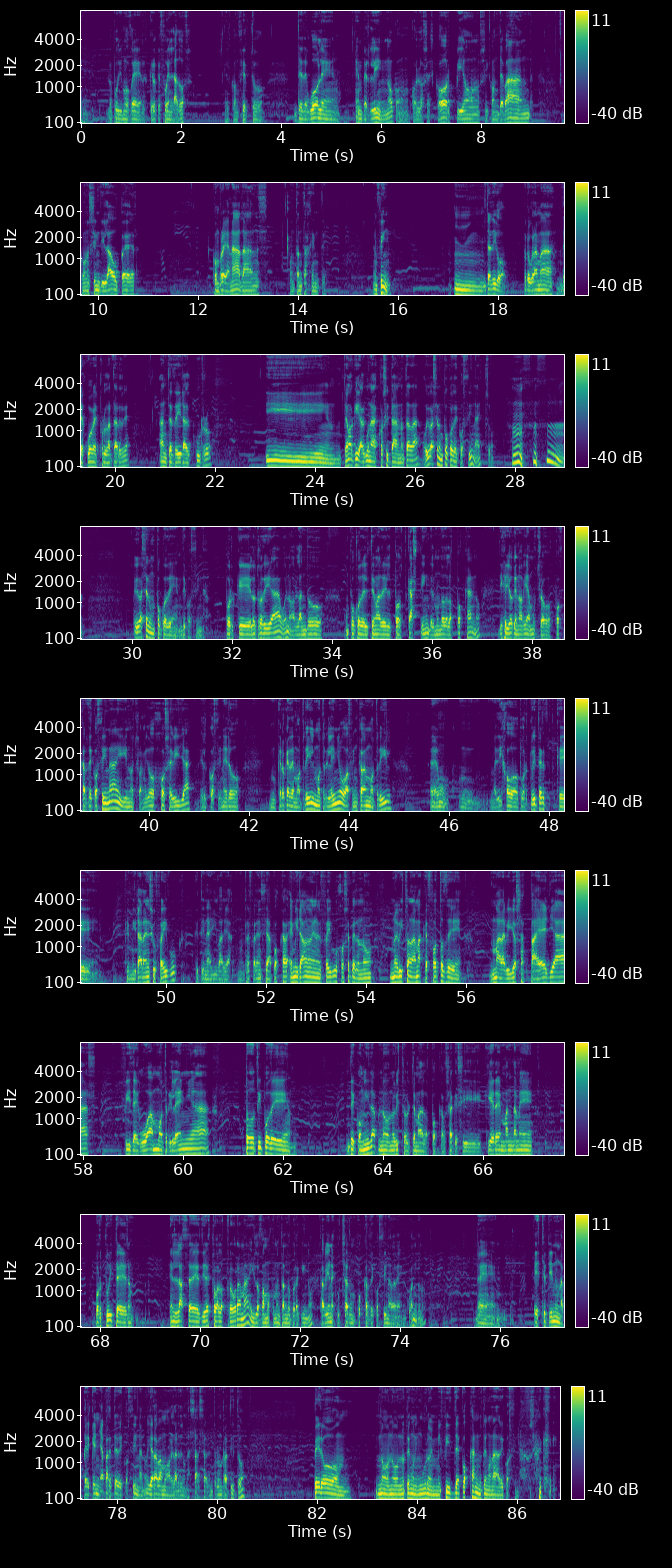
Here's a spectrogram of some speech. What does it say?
lo pudimos ver, creo que fue en la 2, el concierto de The Wall en, Berlín, ¿no? Con, los Scorpions y con The Band, con Cindy Lauper, con Brian Adams, con tanta gente. En fin, mmm, ya digo, programa de jueves por la tarde, antes de ir al curro. Y tengo aquí algunas cositas anotadas. Hoy va a ser un poco de cocina esto. Hoy va a ser un poco de, cocina. Porque el otro día, bueno, hablando un poco del tema del podcasting, del mundo de los podcasts, ¿no? Dije yo que no había muchos podcasts de cocina y nuestro amigo José Villa, el cocinero, creo que de Motril, motrileño o afincado en Motril, eh, me dijo por Twitter que, que, mirara en su Facebook, que tiene allí varias referencias a podcast. He mirado en el Facebook, José, pero no, no he visto nada más que fotos de maravillosas paellas, fideuá motrileña, todo tipo de, de comida. No, no he visto el tema de los podcasts. O sea que si quieres, mándame por Twitter enlaces directos a los programas y los vamos comentando por aquí, ¿no? Está bien escuchar un podcast de cocina de vez en cuando, ¿no? Eh, este tiene una pequeña parte de cocina, ¿no? Y ahora vamos a hablar de una salsa dentro de un ratito. Pero no, no, no tengo ninguno en mi feed de podcast, no tengo nada de cocina. O sea que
